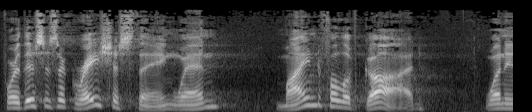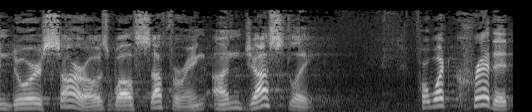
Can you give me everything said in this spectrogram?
For this is a gracious thing when, mindful of God, one endures sorrows while suffering unjustly. For what credit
